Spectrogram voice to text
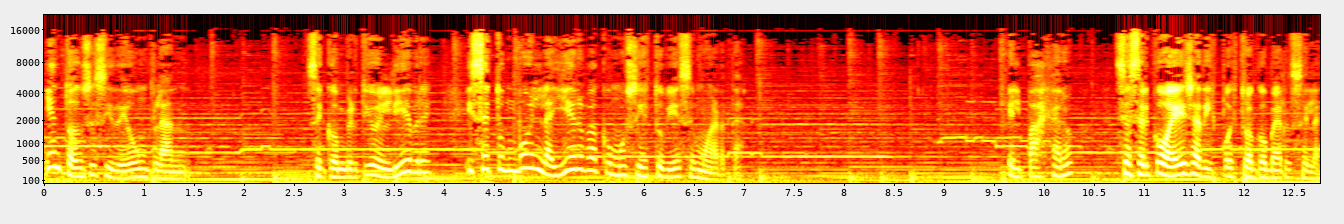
y entonces ideó un plan. Se convirtió en liebre y se tumbó en la hierba como si estuviese muerta. El pájaro se acercó a ella dispuesto a comérsela,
